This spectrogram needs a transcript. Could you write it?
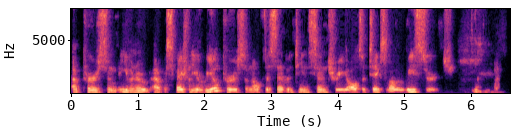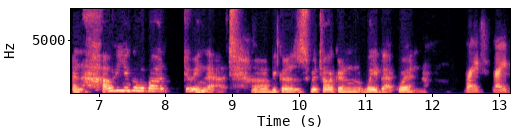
a person, even a, especially a real person of the 17th century, also takes a lot of research. And how do you go about doing that? Uh, because we're talking way back when. Right, right.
